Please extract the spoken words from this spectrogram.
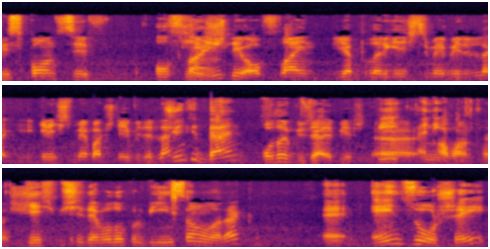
responsive, offline. cache'li, offline yapıları geliştirmeye belirler, geliştirmeye başlayabilirler. Çünkü ben o da güzel bir, bir e, hani avantaj. geçmişi developer bir insan olarak e, en zor şey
